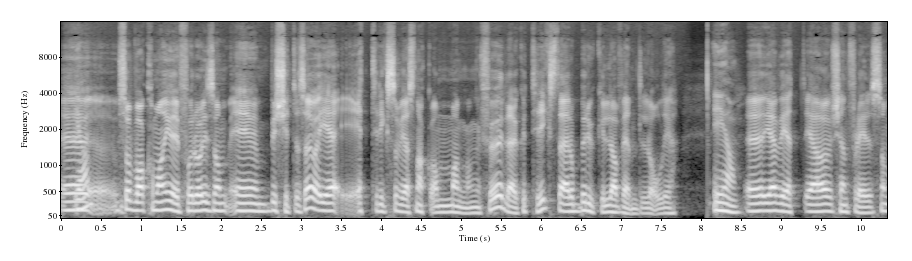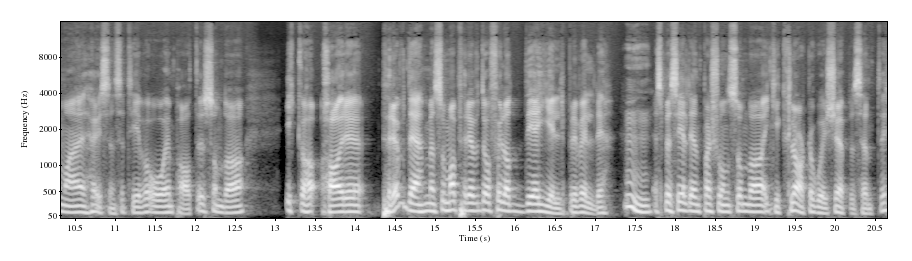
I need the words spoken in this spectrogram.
Eh, Ja. Så hva kan man gjøre for å liksom, eh, beskytte seg? Et triks som vi har snakka om mange ganger før, det er jo ikke et triks, det er å bruke lavendelolje. Ja. Eh, Jeg vet, jeg har kjent flere som er høysensitive og empater, som da ikke ha- har eh, prøvd det, men som har prøvd det og føler at det hjelper veldig. Spesielt en person som da ikke klarte å gå i kjøpesenter.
